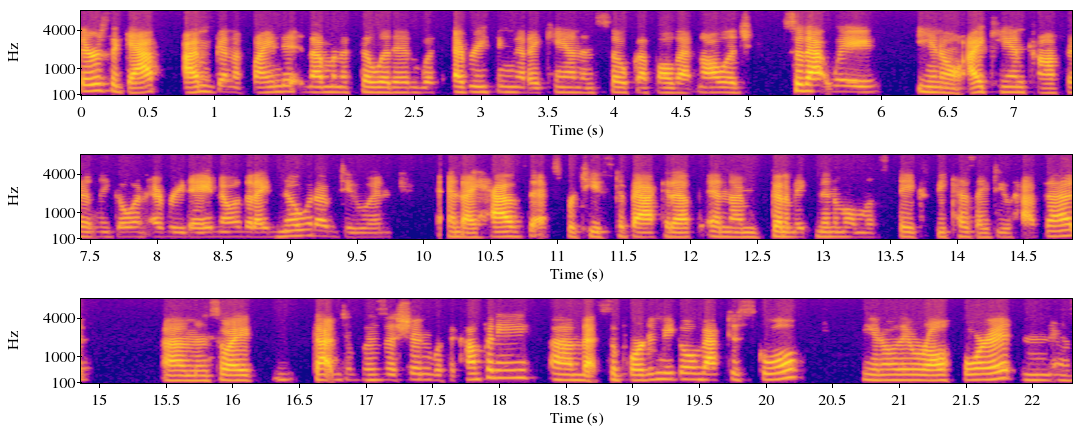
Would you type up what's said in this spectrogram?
there's a gap, I'm going to find it and I'm going to fill it in with everything that I can and soak up all that knowledge. So that way, you know, I can confidently go in every day, know that I know what I'm doing and I have the expertise to back it up and I'm going to make minimal mistakes because I do have that. Um, and so I got into position with a company um, that supported me going back to school. You know, they were all for it. And as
